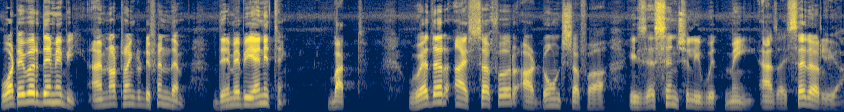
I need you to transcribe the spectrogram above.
Whatever they may be, I'm not trying to defend them, they may be anything. But whether I suffer or don't suffer is essentially with me. As I said earlier,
